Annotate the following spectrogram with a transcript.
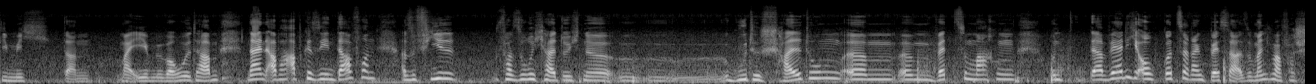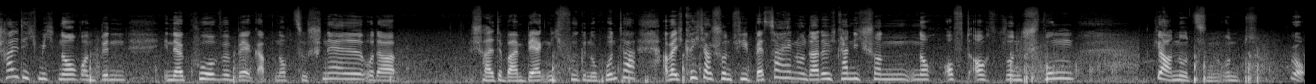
die mich dann mal eben überholt haben. Nein, aber abgesehen davon, also viel versuche ich halt durch eine äh, gute Schaltung ähm, ähm, wettzumachen. Und da werde ich auch Gott sei Dank besser. Also manchmal verschalte ich mich noch und bin in der Kurve bergab noch zu schnell oder schalte beim Berg nicht früh genug runter. Aber ich kriege das schon viel besser hin und dadurch kann ich schon noch oft auch so einen Schwung ja, nutzen. Und ja,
